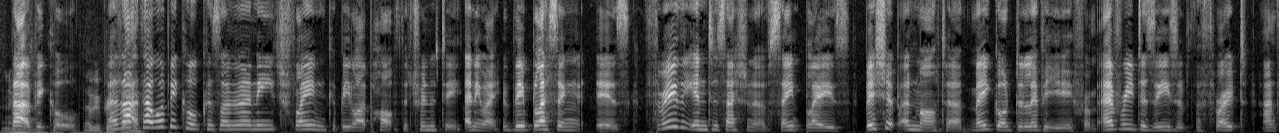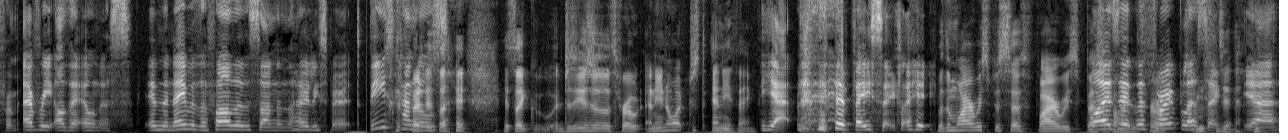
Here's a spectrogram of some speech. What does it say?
That would be cool. That'd be pretty Uh, that, that would be cool because then each flame could be like part of the Trinity. Anyway, the blessing is through the intercession of Saint Blaise, Bishop and Martyr, may God deliver you from every disease of the throat and from every other illness. In the name of the Father, the Son, and the Holy Spirit. These candles. it's like it's like disease of the throat, and you know what? Just anything. Yeah, basically. But then why are we specific? Why are we specific? Why is it the throat blessing? yeah. yeah.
